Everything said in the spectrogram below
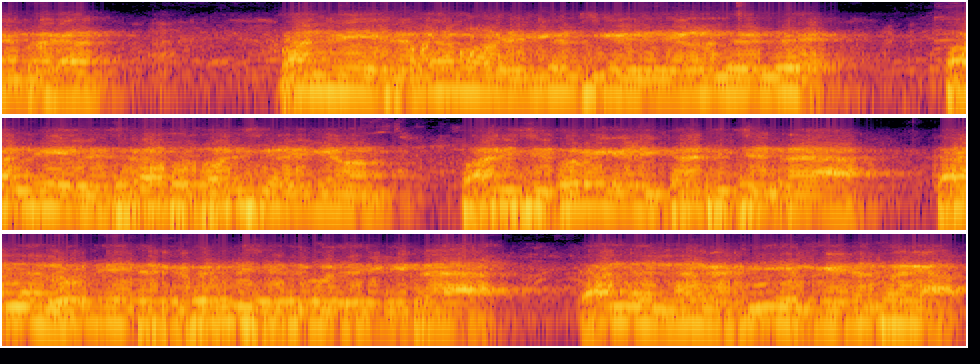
நண்பர்கள். பல்வேறு வடமாடு நிகழ்ச்சிகளில் கலந்து பல்வேறு சிறப்பு பரிசுகளையும் பரிசு தொகைகளையும் கட்டி சென்ற கண்ணல் ஒன்றியத்திற்கு பெருமை செய்து கொண்டிருக்கின்ற கண்ணல் நகர் டிஎம்கே நண்பர்கள்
